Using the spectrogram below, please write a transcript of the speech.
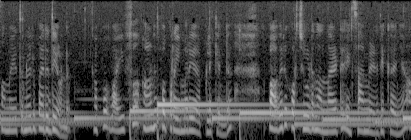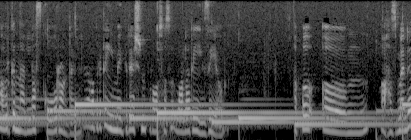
സമയത്തിനൊരു പരിധിയുണ്ട്. അപ്പോൾ വൈഫ് ആണ് ഇപ്പോൾ പ്രൈമറി ആപ്ലിക്കന്റ് അപ്പോൾ അവർ കുറച്ചുകൂടെ നന്നായിട്ട് എക്സാം എഴുതി കഴിഞ്ഞാൽ അവർക്ക് നല്ല സ്കോർ ഉണ്ടെങ്കിൽ അവരുടെ ഇമിഗ്രേഷൻ പ്രോസസ്സ് വളരെ ഈസി ആവും. അപ്പോൾ ഹസ്ബൻഡ്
